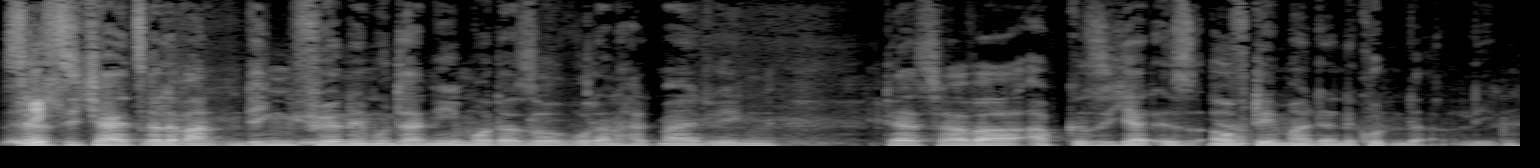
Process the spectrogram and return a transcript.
sicherheitsrelevanten Dingen führen im Unternehmen oder so, wo dann halt meinetwegen der Server abgesichert ist, auf dem halt deine Kunden da liegen.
